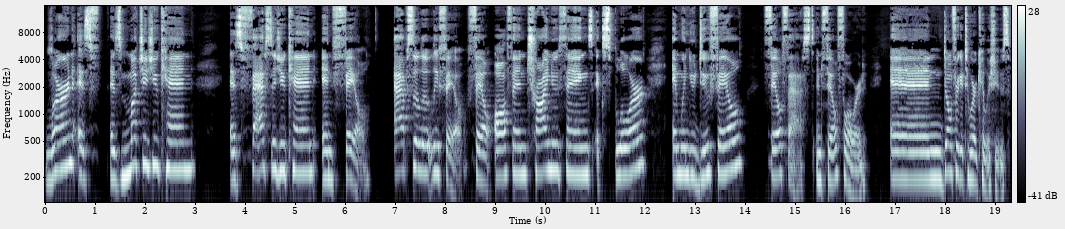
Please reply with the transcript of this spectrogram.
Learn as as much as you can, as fast as you can, and fail. Absolutely fail. Fail often. Try new things. Explore and when you do fail, fail fast and fail forward. And don't forget to wear killer shoes.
